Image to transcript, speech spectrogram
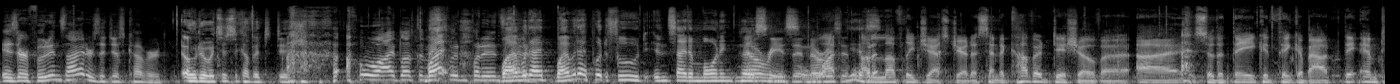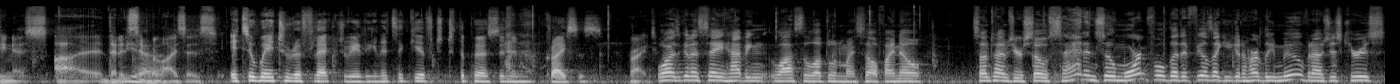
Is there food inside, or is it just covered? Oh no, it's just a covered dish. well, I'd love to make food and put it inside. Why would I? Why would I put food inside a morning No person? reason. No what reason. a lovely gesture to send a covered dish over uh, so that they could think about the emptiness uh, that it Yeah. symbolizes. It's a way to reflect, really, and it's a gift to the person in crisis. Right. Well, I was gonna say, having lost a loved one myself, I know sometimes you're so sad and so mournful that it feels like you can hardly move. And I was just curious,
